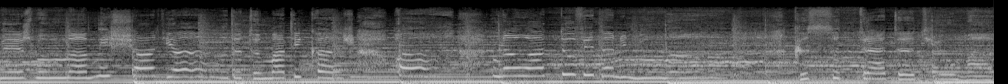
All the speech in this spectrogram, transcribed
mesmo uma mixórdia de temáticas. Oh, não há dúvida nenhuma que se trata de uma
